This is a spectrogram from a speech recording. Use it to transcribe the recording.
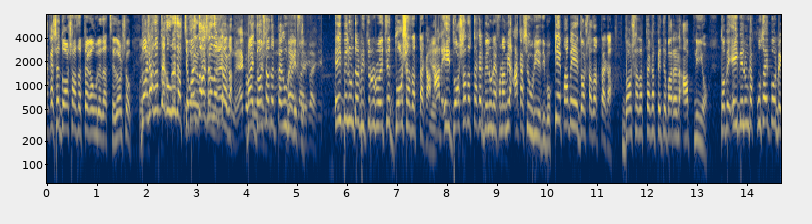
আকাশে দশ হাজার টাকা উড়ে যাচ্ছে দর্শক। দশ হাজার টাকা উড়ে যাচ্ছে ভাই দশ হাজার টাকা। ভাই দশ হাজার টাকা উড়ে গেছে। এই বেলুনটার ভিতরে রয়েছে দশ হাজার টাকা। আর এই দশ হাজার টাকার বেলুন এখন আমি আকাশে উড়িয়ে দিব। কে পাবে এই দশ হাজার টাকা? দশ হাজার টাকা পেতে পারেন আপনিও। তবে এই বেলুনটা কোথায় পড়বে?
